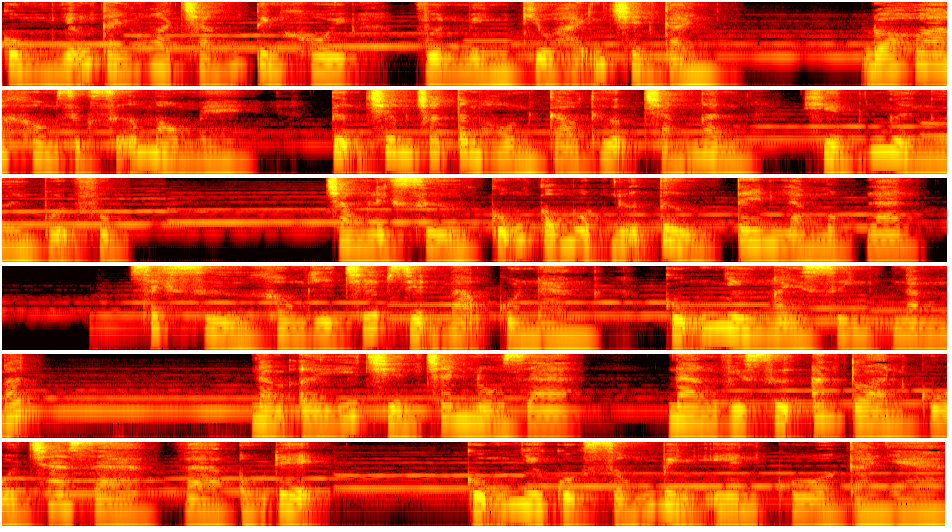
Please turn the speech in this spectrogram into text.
cùng những cánh hoa trắng tinh khôi vươn mình kiêu hãnh trên cành. Đóa hoa không rực rỡ màu mè, tượng trưng cho tâm hồn cao thượng trắng ngần, khiến người người bội phục. Trong lịch sử cũng có một nữ tử tên là Mộc Lan. Sách sử không ghi chép diện mạo của nàng cũng như ngày sinh năm mất. Năm ấy chiến tranh nổ ra, nàng vì sự an toàn của cha già và ấu đệ, cũng như cuộc sống bình yên của cả nhà.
